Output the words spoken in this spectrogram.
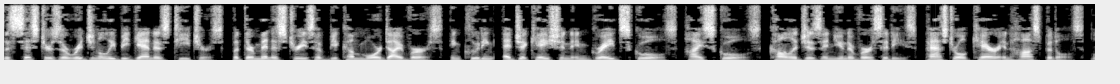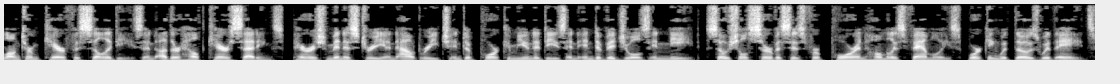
The sisters originally began as teachers, but their ministries have become more diverse, including, education in grade schools, high schools, colleges and universities, pastoral care in hospitals, long-term care facilities and other health care settings, parish ministry and outreach into poor communities and individuals in need, social services for poor and homeless families, working with those with AIDS,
